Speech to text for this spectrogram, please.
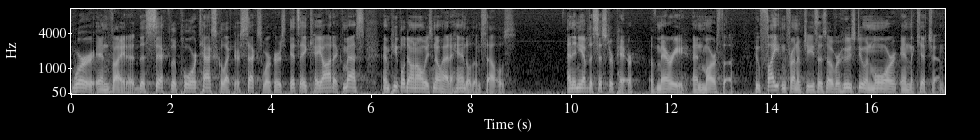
were invited. The sick, the poor, tax collectors, sex workers. It's a chaotic mess, and people don't always know how to handle themselves. And then you have the sister pair of Mary and Martha who fight in front of Jesus over who's doing more in the kitchen.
